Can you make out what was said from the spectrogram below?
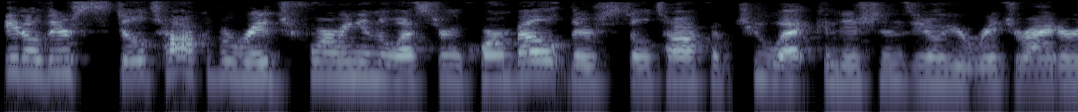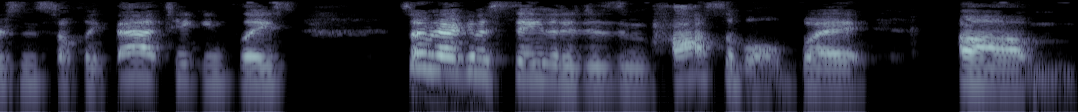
you know, there's still talk of a ridge forming in the Western Corn Belt. There's still talk of too wet conditions, you know, your ridge riders and stuff like that taking place. So I'm not going to say that it is impossible, but um,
